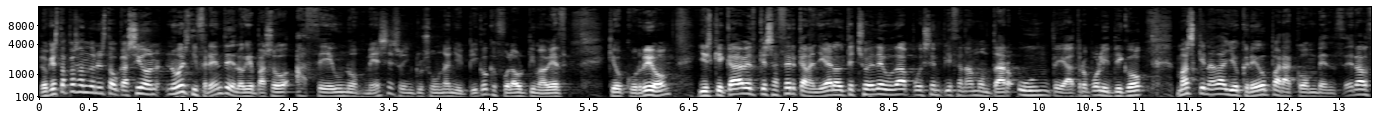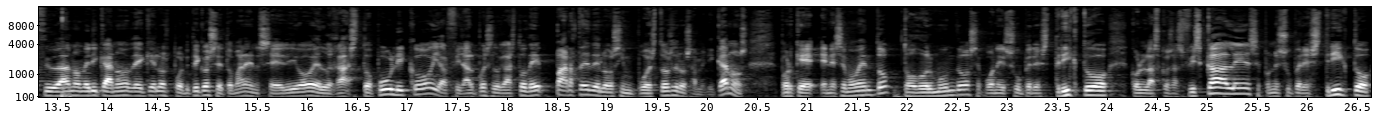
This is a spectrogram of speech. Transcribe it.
Lo que está pasando en esta ocasión no es diferente de lo que pasó hace unos meses o incluso un año y pico, que fue la última vez que ocurrió, y es que cada vez que se acercan a llegar al techo de deuda, pues empiezan a montar un teatro político, más que nada yo creo para convencer al ciudadano americano de que los políticos se toman en serio el gasto público y al final pues el gasto de parte de los impuestos de los americanos porque en ese momento todo el mundo se pone súper estricto con las cosas fiscales, se pone súper estricto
